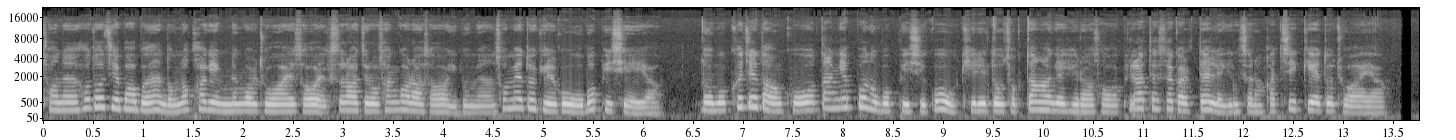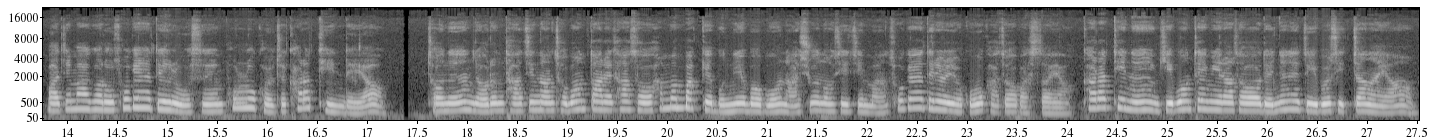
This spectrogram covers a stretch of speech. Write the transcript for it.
저는 후드 집업은 넉넉하게 입는 걸 좋아해서 엑스라지로 산 거라서 입으면 소매도 길고 오버핏이에요. 너무 크지도 않고 딱 예쁜 오버핏이고 길이도 적당하게 길어서 필라테스 갈 때 레깅스랑 같이 입기에도 좋아요. 마지막으로 소개해드릴 옷은 폴로 걸즈 카라티인데요. 저는 여름 다 지난 저번 달에 사서 한 번밖에 못 입어본 아쉬운 옷이지만 소개해드리려고 가져와 봤어요. 카라티는 기본템이라서 내년에도 입을 수 있잖아요.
